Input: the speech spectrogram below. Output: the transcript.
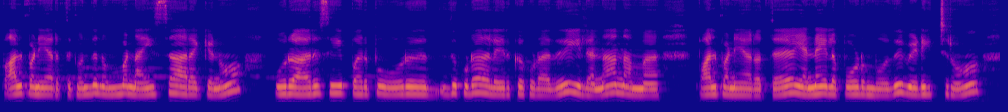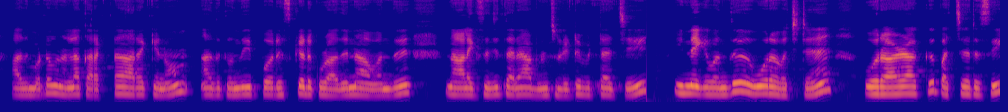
பால் பணியாரத்துக்கு வந்து ரொம்ப நைஸாக அரைக்கணும். ஒரு அரிசி பருப்பு ஒரு இது கூட அதில் இருக்கக்கூடாது. இல்லைன்னா நம்ம பால் பணியாரத்தை எண்ணெயில் போடும்போது வெடிச்சிரும். அது மட்டும் நல்லா கரெக்டாக அரைக்கணும். அதுக்கு வந்து இப்போ ரிஸ்க் எடுக்கக்கூடாது. நான் வந்து நாளைக்கு செஞ்சு தரேன் அப்படின்னு சொல்லிட்டு விட்டாச்சு. இன்றைக்கி வந்து ஊற வச்சுட்டேன். ஒரு அழாக்கு பச்சரிசி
